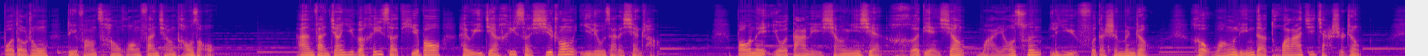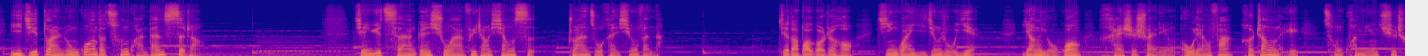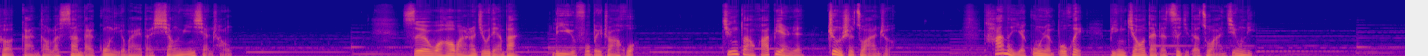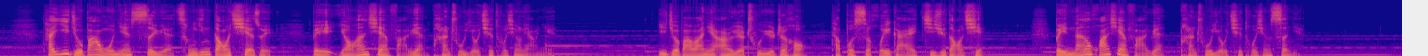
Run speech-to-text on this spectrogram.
搏斗中对方仓皇翻墙逃走，案犯将一个黑色提包还有一件黑色西装遗留在了现场，包内有大理祥云县河店乡瓦窑村李宇福的身份证和王林的拖拉机驾驶证，以及段荣光的存款单四张。鉴于此案跟凶案非常相似，专案组很兴奋呐。接到报告之后，尽管已经入夜。杨有光还是率领欧良发和张磊从昆明驱车赶到了三百公里外的祥云县城。四月五号晚上九点半，李宇福被抓获，经段华辨认，正是作案者。他呢也供认不讳，并交代了自己的作案经历。他一九八五年四月曾因盗窃罪被姚安县法院判处有期徒刑两年。一九八八年二月出狱之后，他不思悔改，继续盗窃。被南华县法院判处有期徒刑四年。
